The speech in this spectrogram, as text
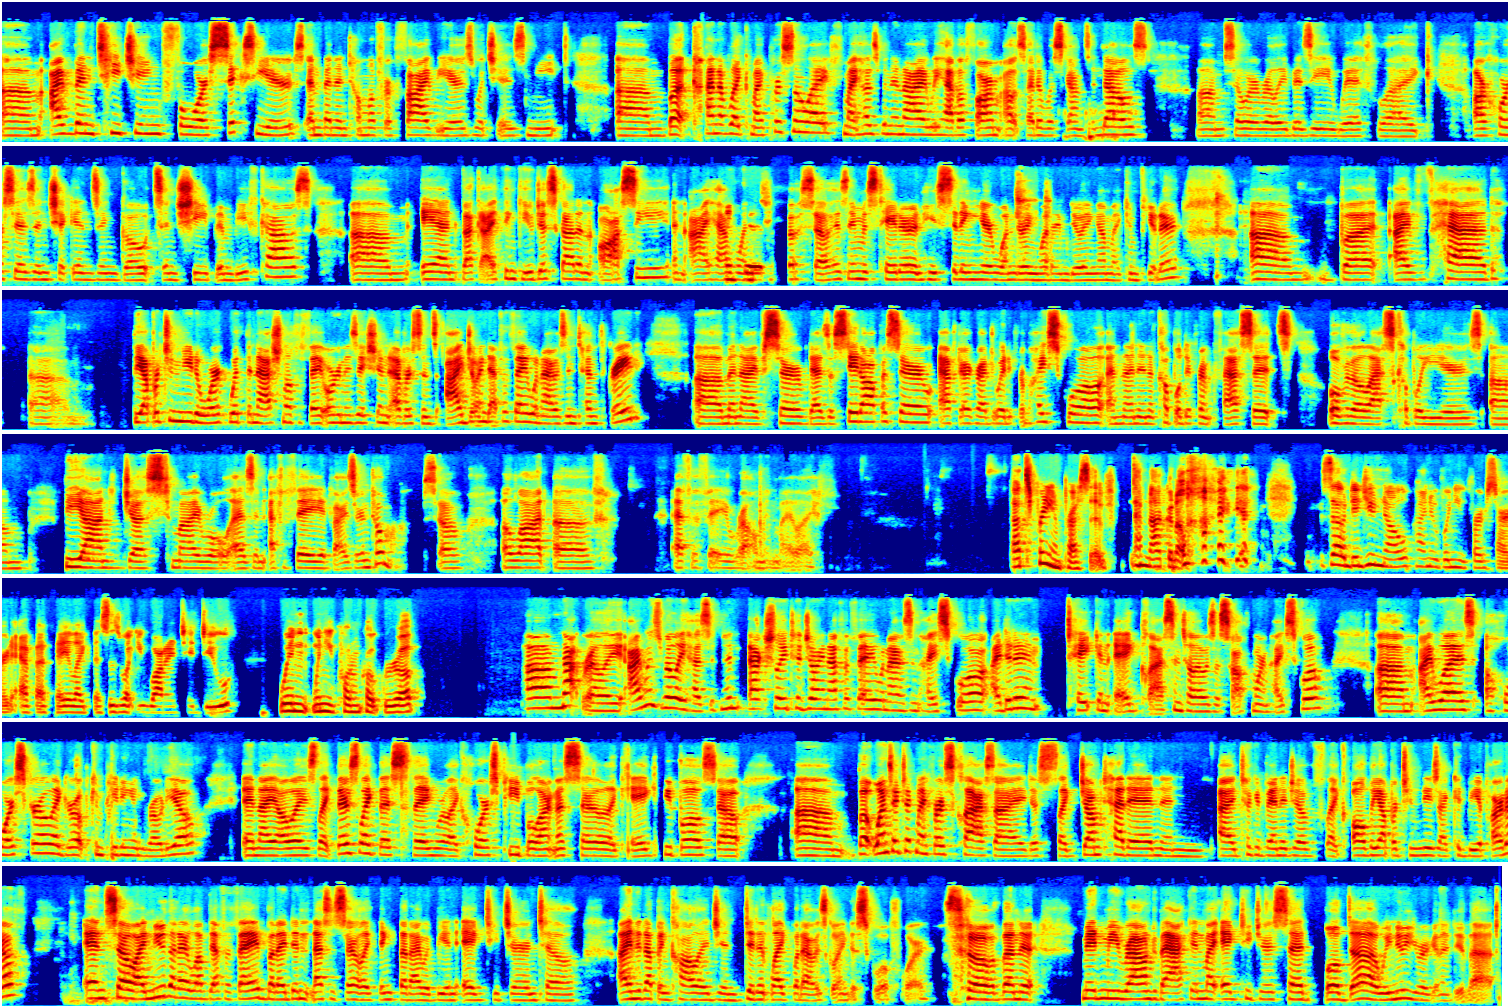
Um, I've been teaching for six years and been in Tomah for five years, which is neat. Um, but kind of like my personal life, my husband and I, we have a farm outside of Wisconsin Dells. Um, so we're really busy with like our horses and chickens and goats and sheep and beef cows. Um, and Becca, I think you just got an Aussie and I have I one too. So his name is Tater and he's sitting here wondering what I'm doing on my computer. Um, but I've had um, the opportunity to work with the National FFA organization ever since I joined FFA when I was in 10th grade. Um, and I've served as a state officer after I graduated from high school, and then in a couple different facets over the last couple years, um, beyond just my role as an FFA advisor in Tomah. So a lot of FFA realm in my life. That's pretty impressive. I'm not going to lie. so did you know kind of when you first started FFA, like this is what you wanted to do when, when you quote unquote grew up? Um, not really. I was really hesitant actually to join FFA when I was in high school. I didn't take an ag class until I was a sophomore in high school. Um, I was a horse girl. I grew up competing in rodeo. And I always like, there's like this thing where like horse people aren't necessarily like ag people. So, um, but once I took my first class, I just like jumped head in and I took advantage of like all the opportunities I could be a part of. And so I knew that I loved FFA, but I didn't necessarily think that I would be an ag teacher until I ended up in college and didn't like what I was going to school for. So then it made me round back, and my ag teacher said, Well, duh, we knew you were going to do that.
